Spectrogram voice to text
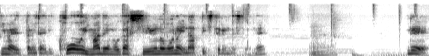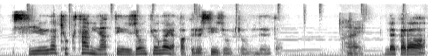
今言ったみたいに行為までもが私有のものになってきてるんですよね。うん。で、私有が極端になっている状況がやっぱ苦しい状況を生んでると。はい。だから、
